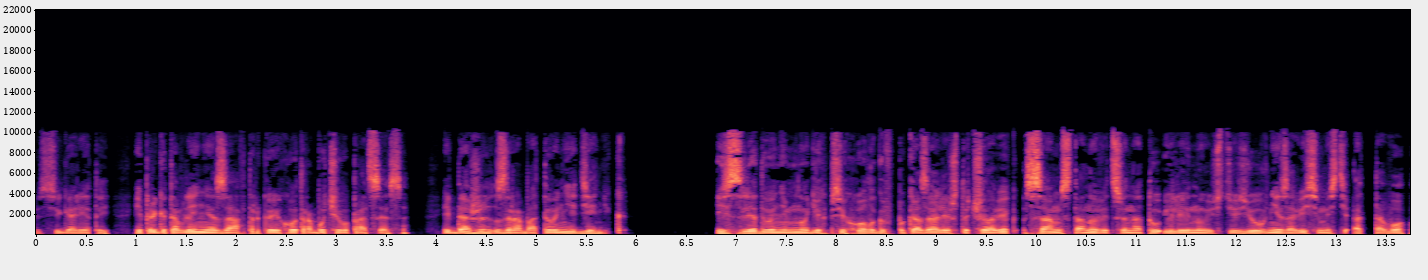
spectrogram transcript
с сигаретой, и приготовление завтрака, и ход рабочего процесса, и даже зарабатывание денег. Исследования многих психологов показали, что человек сам становится на ту или иную стезю вне зависимости от того,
